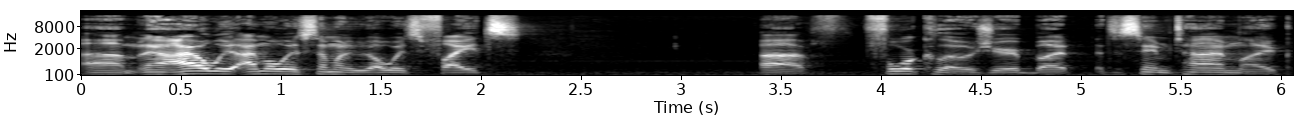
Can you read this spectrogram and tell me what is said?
Um, and I always I'm always someone who always fights uh, for closure, but at the same time like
